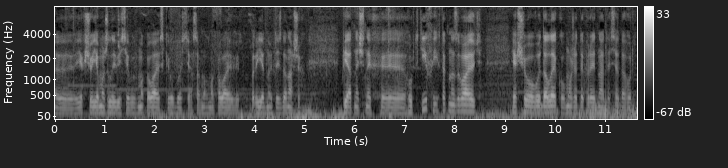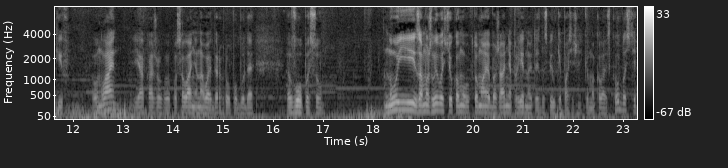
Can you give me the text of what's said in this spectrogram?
е, якщо є можливість, і ви в Миколаївській області, а саме в Миколаєві, приєднуйтесь до наших п'ятничних е, гуртків, їх так називають. Якщо ви далеко, можете приєднатися до гуртків онлайн. Я кажу, посилання на Viber групу буде в опису. Ну і за можливістю, кому хто має бажання, приєднуйтесь до спілки пасічників Миколаївської області.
